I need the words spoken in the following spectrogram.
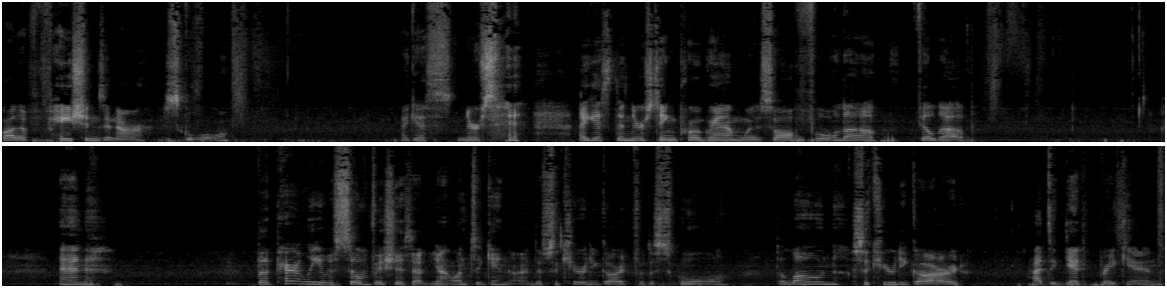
A lot of Haitians in our school. I guess nurse. I guess the nursing program was all full up filled up. And but apparently it was so vicious that yeah, once again uh, the security guard for the school, the lone security guard, had to get break in.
